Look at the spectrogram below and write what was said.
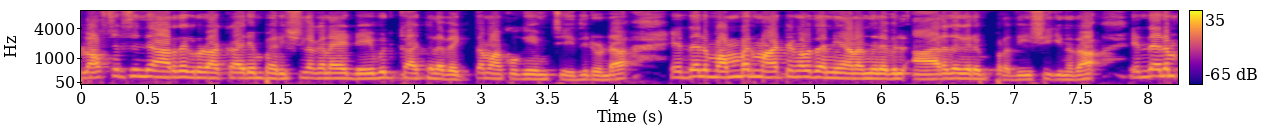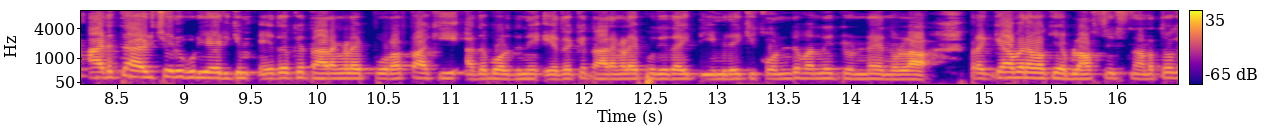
ബ്ലാസ്റ്റേഴ്സിന്റെ ആരാധകരുടെ അക്കാര്യം പരിശീലകനായ ഡേവിഡ് കാറ്റല വ്യക്തമാക്കുകയും ചെയ്തിട്ടുണ്ട്. എന്തായാലും വമ്പൻ മാറ്റങ്ങൾ തന്നെയാണ് നിലവിൽ ആരാധകരും പ്രതീക്ഷിക്കുന്നത്. എന്തായാലും അടുത്ത ആഴ്ചയോട് കൂടിയായിരിക്കും ഏതൊക്കെ താരങ്ങളെ പുറത്താക്കി അതുപോലെ തന്നെ ഏതൊക്കെ താരങ്ങളെ പുതിയതായി ടീമിലേക്ക് കൊണ്ടുവന്നിട്ടുണ്ട് എന്നുള്ള പ്രഖ്യാപനമൊക്കെ ബ്ലാസ്റ്റേഴ്സ് നടത്തുക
